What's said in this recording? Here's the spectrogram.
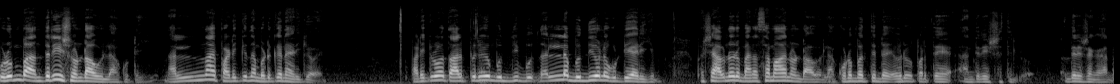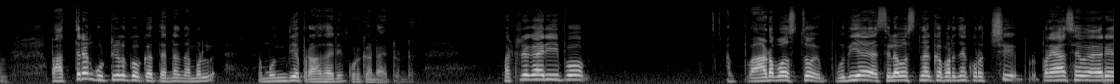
കുടുംബ അന്തരീക്ഷം ഉണ്ടാവില്ല ആ കുട്ടിക്ക് നന്നായി പഠിക്കുന്ന മിടുക്കനായിരിക്കും അവൻ. പഠിക്കുമ്പോൾ താല്പര്യവും ബുദ്ധി നല്ല ബുദ്ധിയുള്ള കുട്ടിയായിരിക്കും. പക്ഷേ അവനൊരു മനസ്സമാനം ഉണ്ടാവില്ല കുടുംബത്തിന്റെ ഒരു പ്രത്യേക അന്തരീക്ഷത്തിൽ. അന്തരീക്ഷം കാരണം. അപ്പോൾ അത്തരം കുട്ടികൾക്കൊക്കെ തന്നെ നമ്മൾ മുന്തിയ പ്രാധാന്യം കൊടുക്കേണ്ടതായിട്ടുണ്ട്. മറ്റൊരു കാര്യം ഇപ്പോൾ പാഠപുസ്തകം പുതിയ സിലബസ് എന്നൊക്കെ പറഞ്ഞാൽ കുറച്ച് പ്രയാസമേറിയ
